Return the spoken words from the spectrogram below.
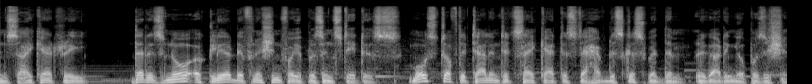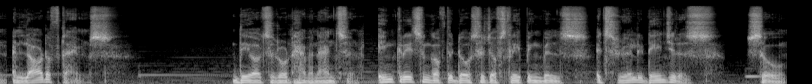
In psychiatry, there is no a clear definition for your present status. Most of the talented psychiatrists I have discussed with them regarding your position, and lot of times they also don't have an answer. Increasing of the dosage of sleeping pills, it's really dangerous. So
